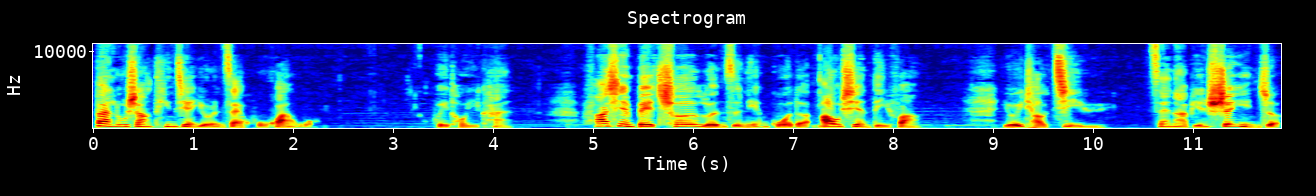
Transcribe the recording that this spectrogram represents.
半路上听见有人在呼唤我，回头一看，发现被车轮子碾过的凹陷地方。”有一条鲫鱼在那边呻吟着，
